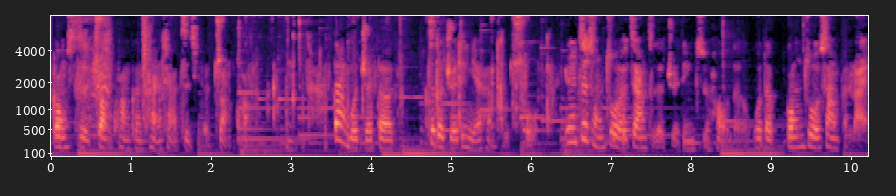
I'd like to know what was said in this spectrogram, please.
公司的状况，跟看一下自己的状况。嗯，但我觉得。这个决定也很不错，因为自从做了这样子的决定之后呢，我的工作上本来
